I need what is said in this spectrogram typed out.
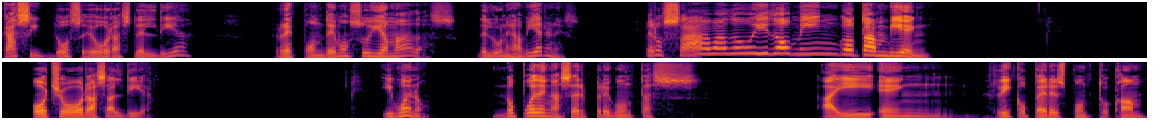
Casi 12 horas del día respondemos sus llamadas de lunes a viernes pero sábado y domingo también. Ocho horas al día. Y bueno, no pueden hacer preguntas ahí en ricoperez.com,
